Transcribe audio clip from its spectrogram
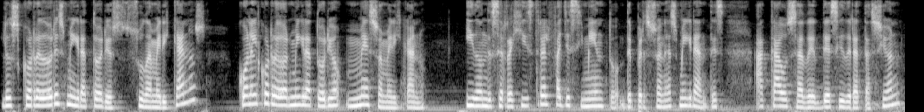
los corredores migratorios sudamericanos con el corredor migratorio mesoamericano, y donde se registra el fallecimiento de personas migrantes a causa de deshidratación,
